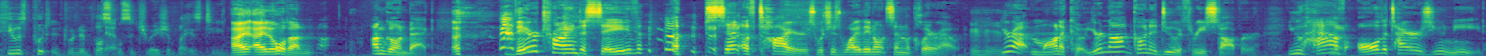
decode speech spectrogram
he was put into an impossible situation by his team. I, I don't. Hold on. I'm going back. They're trying to save a set of tires, which is why they don't send Leclerc out. Mm-hmm. You're at Monaco. You're not going to do a three stopper. You have No. all the tires you need.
